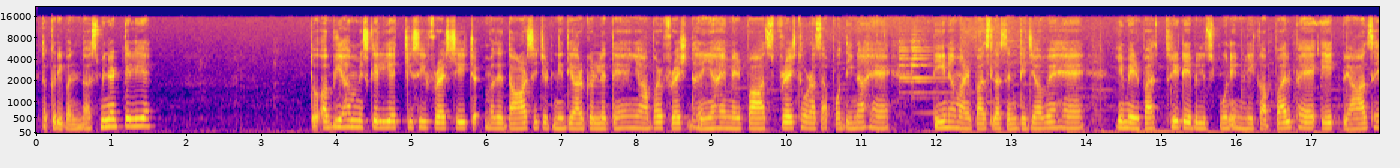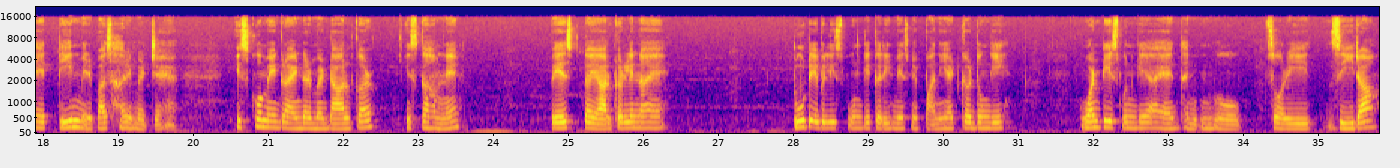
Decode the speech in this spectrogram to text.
तकरीबन 10 मिनट के लिए। तो अभी हम इसके लिए अच्छी सी फ्रेश सी मज़ेदार सी चटनी तैयार कर लेते हैं। यहाँ पर फ्रेश धनिया है मेरे पास फ्रेश थोड़ा सा पुदीना है, तीन हमारे पास लहसुन के जवे हैं, ये मेरे पास थ्री टेबल स्पून इमली का पल्प है, एक प्याज है, तीन मेरे पास हरे मिर्चें हैं। इसको मैं ग्राइंडर में डालकर इसका हमने पेस्ट तैयार कर लेना है। टू टेबल स्पून के करीब मैं इसमें पानी ऐड कर दूँगी। वन टीस्पून गया है धन, वो, सॉरी, ज़ीरा।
